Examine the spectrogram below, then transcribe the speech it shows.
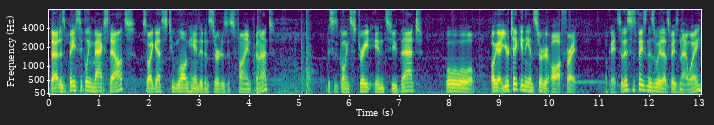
That is basically maxed out, so I guess two long-handed inserters is fine for that. This is going straight into that. Whoa, whoa, whoa. Oh yeah, you're taking the inserter off, right. Okay, so this is facing this way, that's facing that way.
